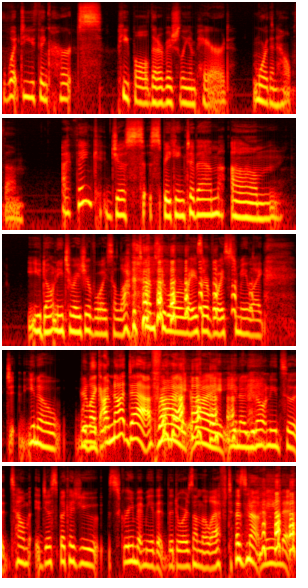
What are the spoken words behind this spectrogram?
what do you think hurts people that are visually impaired more than help them? I think just speaking to them. Um, you don't need to raise your voice. A lot of times people will raise their voice to me like, you know, you're like, I'm not deaf. right, right. You know, you don't need to tell me just because you scream at me that the door is on the left does not mean that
